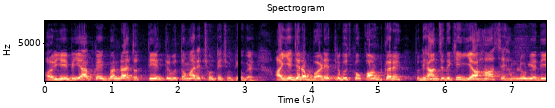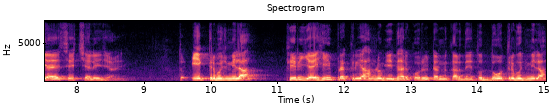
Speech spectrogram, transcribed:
और ये भी आपका एक बन रहा है। तो तीन त्रिभुज तो हमारे छोटे छोटे हो गए। आइए जरा बड़े त्रिभुज को काउंट करें। तो ध्यान से देखिए, यहाँ से हम लोग यदि ऐसे चले जाएँ तो एक त्रिभुज मिला। फिर यही प्रक्रिया हम लोग इधर को रिटर्न कर दें तो दो त्रिभुज मिला।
